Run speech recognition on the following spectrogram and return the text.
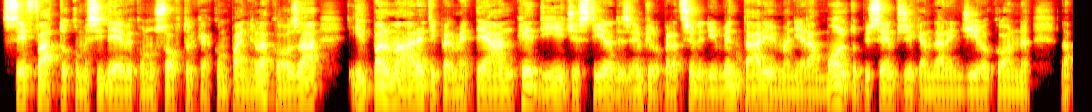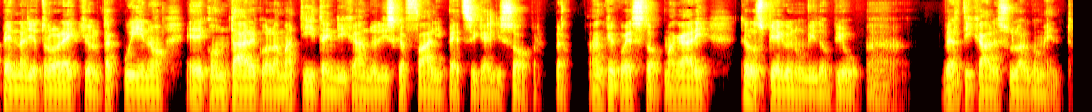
se fatto come si deve con un software che accompagna la cosa, il palmare ti permette anche di gestire ad esempio l'operazione di inventario in maniera molto più semplice che andare in giro con la penna dietro l'orecchio, il taccuino e contare con la matita indicando gli scaffali, i pezzi che hai lì sopra. Però anche questo magari te lo spiego in un video più eh, verticale sull'argomento.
